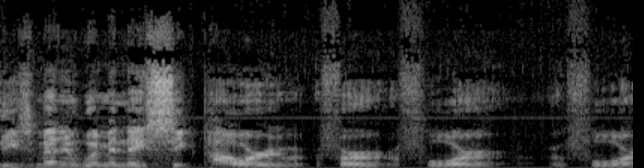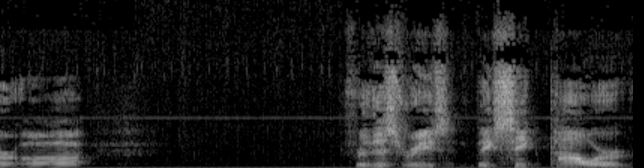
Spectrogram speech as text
these men and women they seek power for for for uh, for this reason. They seek power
